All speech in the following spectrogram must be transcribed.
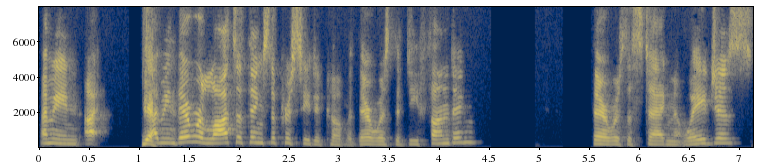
I mean, I, yeah. I mean, there were lots of things that preceded COVID. There was the defunding. There was the stagnant wages.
